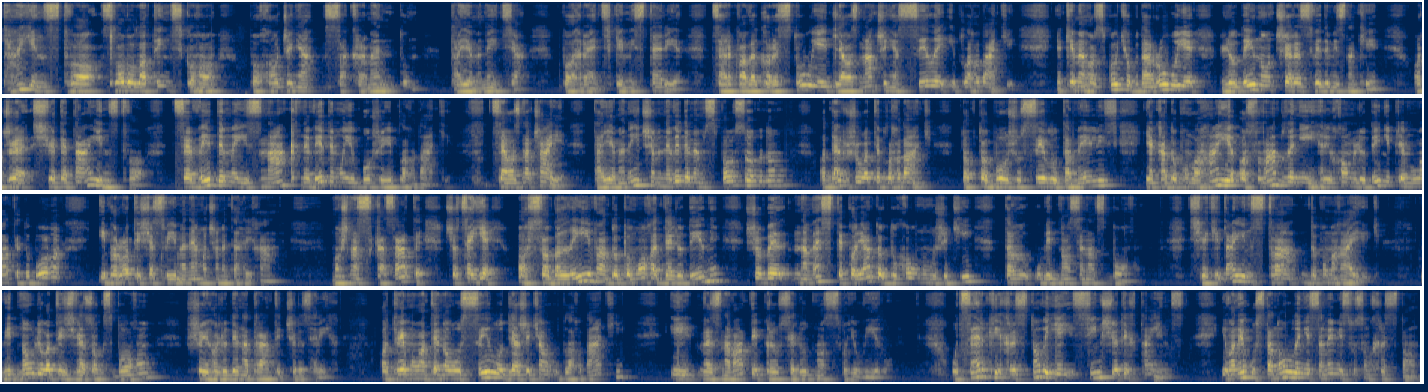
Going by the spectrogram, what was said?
Таїнство слово латинського походження сакраментум, таємниця, по-грецьки містерія. Церква використовує для означення сили і благодаті, якими Господь обдаровує людину через видимі знаки. Отже, святе таїнство це видимий знак невидимої Божої благодаті. Це означає таємничим невидимим способом одержувати благодать, тобто Божу силу та милість, яка допомагає ослабленій гріхом людині прямувати до Бога і боротися своїми немочами та гріхами. Можна сказати, що це є особлива допомога для людини, щоб навести порядок в духовному житті та у відносинах з Богом. Святі таїнства допомагають відновлювати зв'язок з Богом, що його людина тратить через гріх, отримувати нову силу для життя у благодаті і визнавати привселюдно свою віру. У церкві Христові є сім святих таїнств, і вони установлені самим Ісусом Христом.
